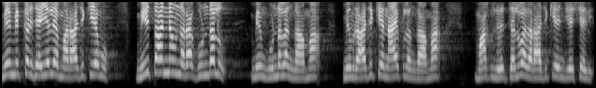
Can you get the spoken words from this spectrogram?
మేము ఇక్కడ చెయ్యలేమా రాజకీయము? మీతానే ఉన్నారా గుండలు? మేము గుండలం కామా? మేము రాజకీయ నాయకులం కామా? మాకు తెలియదా రాజకీయం చేసేది?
